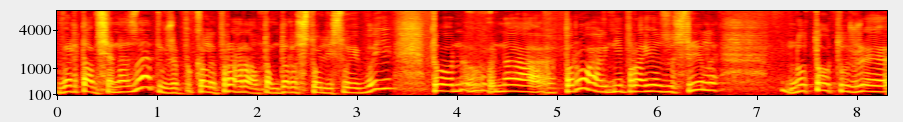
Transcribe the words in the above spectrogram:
вертався назад, вже коли програв там до Ростолі свої бої, то на порогах Дніпра його зустріли. Ну тут уже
